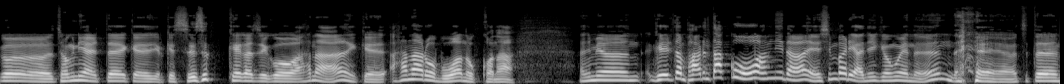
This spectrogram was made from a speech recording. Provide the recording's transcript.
그, 정리할 때 이렇게, 이렇게 스슥 해가지고 하나, 이렇게 하나로 모아놓거나, 아니면 그 일단 발은 닦고 합니다. 예, 신발이 아닐 경우에는 네, 어쨌든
